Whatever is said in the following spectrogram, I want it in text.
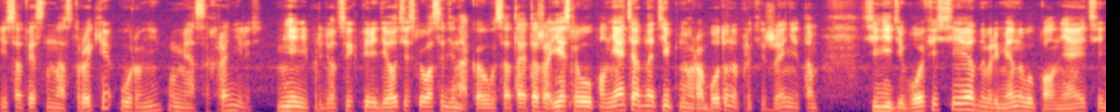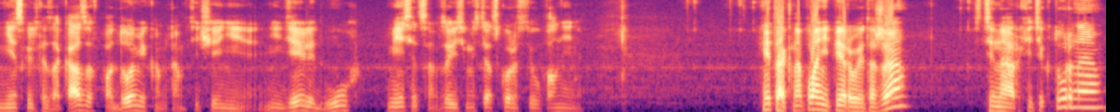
И, соответственно, настройки уровней у меня сохранились. Мне не придется их переделать, если у вас одинаковая высота этажа. Если вы выполняете однотипную работу на протяжении, там, сидите в офисе и одновременно выполняете несколько заказов по домикам, там, в течение недели, двух, месяца, в зависимости от скорости выполнения. Итак, на плане первого этажа стена архитектурная,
